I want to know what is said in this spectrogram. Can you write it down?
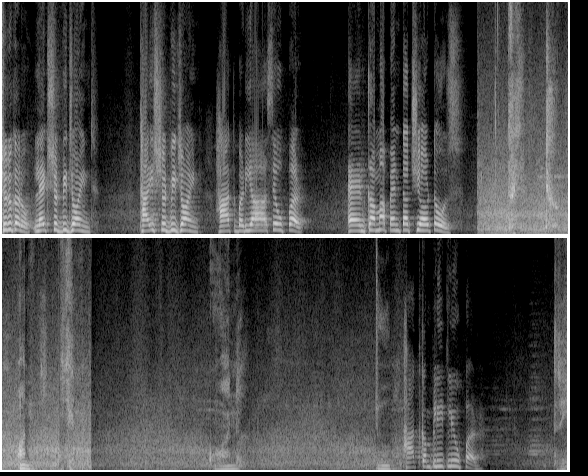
शुरू करो। Leg should be joint thighs should be joint हाथ बढ़िया से ऊपर। And come up and touch your toes one one two हाथ कंप्लीटली ऊपर। थ्री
